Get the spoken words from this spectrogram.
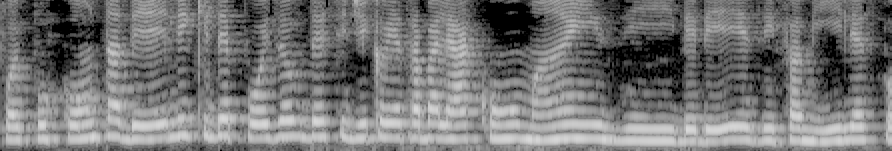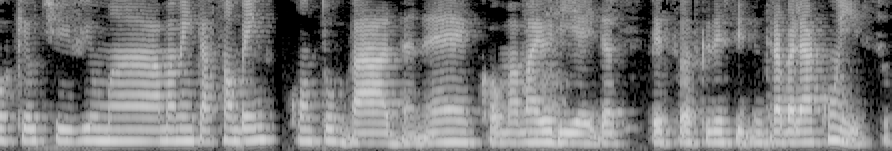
foi por conta dele que depois eu decidi que eu ia trabalhar com mães e bebês e famílias porque eu tive uma amamentação bem conturbada, né? Como a maioria das pessoas que decidem trabalhar com isso.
